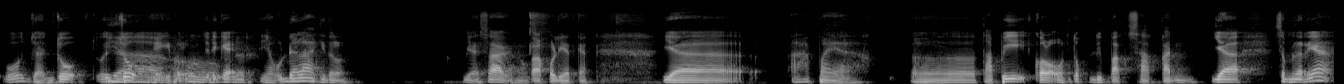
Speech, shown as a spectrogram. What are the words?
oh jancuk, oh, Iya, cuk kayak gitu loh. oh, Jadi kayak ya udahlah gitu loh. Biasa gitu kalau aku lihat kan. Ya apa ya? eh tapi kalau untuk dipaksakan ya sebenarnya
